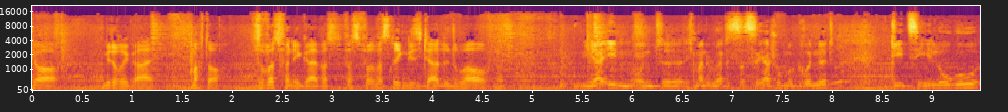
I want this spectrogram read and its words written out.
ja, Mir doch egal. Mach doch. Sowas von egal. Was, was, was regen die sich da alle drüber auf? Ne? Ja, eben. Und äh, ich meine, du hattest das ja schon begründet. GC-Logo,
